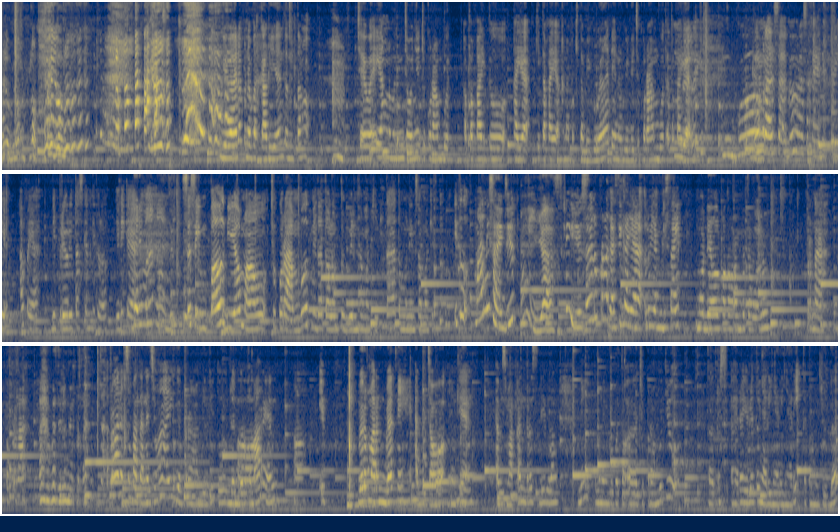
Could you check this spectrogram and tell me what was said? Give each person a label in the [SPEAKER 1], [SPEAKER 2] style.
[SPEAKER 1] belum belum belum. Belum. Gimana pendapat kalian tentang cewek yang nemenin cowoknya cukur rambut apakah itu kayak kita kayak kenapa kita bego banget ya nungguin dia cukur rambut atau
[SPEAKER 2] enggak
[SPEAKER 1] kayak
[SPEAKER 2] lagi.
[SPEAKER 3] Gue
[SPEAKER 2] gue merasa gue merasa kayak dipri apa ya diprioritaskan gitu loh. Jadi kayak
[SPEAKER 1] dari mana anjir
[SPEAKER 2] sesimpel dia mau cukur rambut minta tolong tungguin sama kita temenin sama kita tuh itu manis anjir.
[SPEAKER 1] Oh iya.
[SPEAKER 2] Serius.
[SPEAKER 3] Tapi lu pernah gak sih kayak lu yang decide model potong rambut cowok lu?
[SPEAKER 2] Pernah?
[SPEAKER 3] Oh, pernah pasti lu gak pernah
[SPEAKER 1] pernah ada kesempatannya cuma Ayu gak pernah ngambil itu dan baru
[SPEAKER 3] Oh.
[SPEAKER 1] kemarin
[SPEAKER 3] Oh.
[SPEAKER 1] it- baru kemarin banget nih ada cowok yang kayak abis makan terus dia bilang nih temenin gue potong eh, cukur rambut yuk Eh, terus akhirnya yaudah tuh nyari nyari nyari ketemu juga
